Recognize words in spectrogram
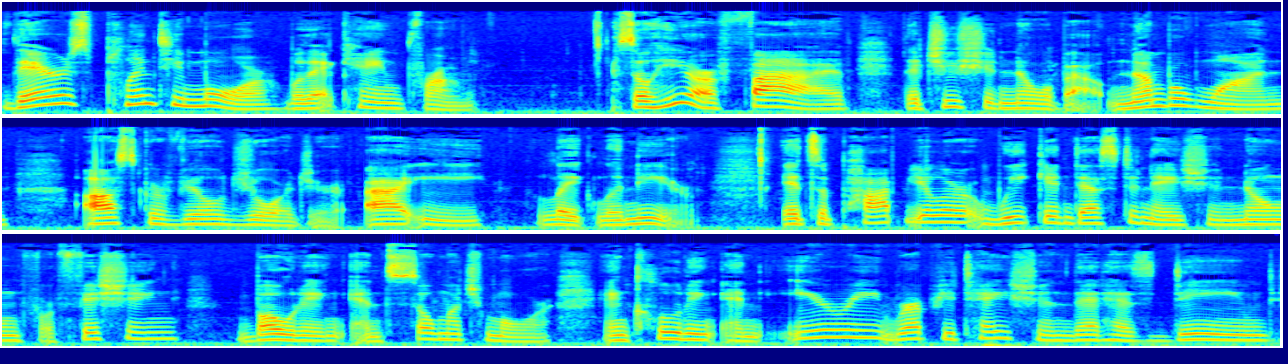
there's plenty more where that came from. So here are five that you should know about. Number one, Oscarville, Georgia, i.e., Lake Lanier. It's a popular weekend destination known for fishing, boating, and so much more, including an eerie reputation that has deemed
